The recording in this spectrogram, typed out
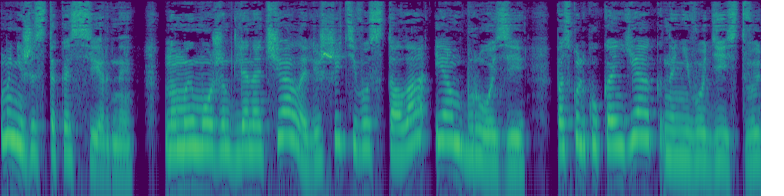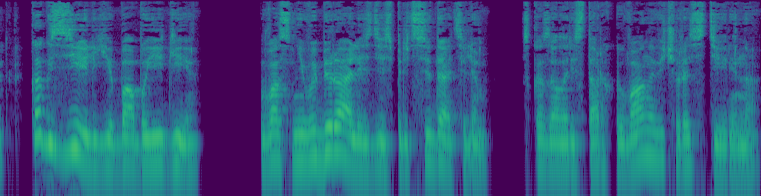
Мы не жестокосердны, но мы можем для начала лишить его стола и амброзии, поскольку коньяк на него действует, как зелье Баба-Яги. «Вас не выбирали здесь председателем», — сказал Аристарх Иванович растерянно.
